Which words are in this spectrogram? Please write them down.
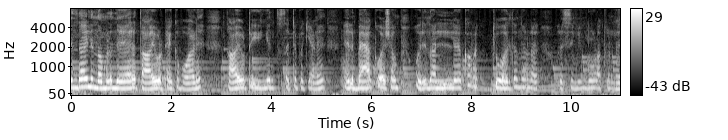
എന്തായാലും നമ്മൾ നേരെ താഴോട്ടേക്ക് പോവാണ്. താഴോട്ട് ഇങ്ങനത്തെ സെറ്റപ്പ് ഒക്കെയാണ്. അതിന്റെ ബാക്ക് വശം ഒരു നല്ല കറക്റ്റ് പോലത്തെ എന്നുള്ള ഒരു സ്വിമ്മിംഗ് പൂളൊക്കെ ഉണ്ട്.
